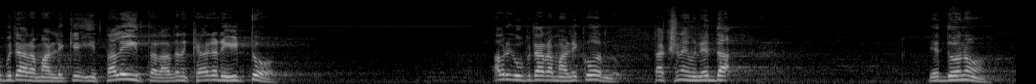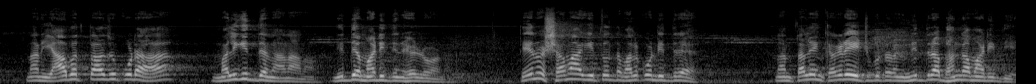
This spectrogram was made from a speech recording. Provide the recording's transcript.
ಉಪಚಾರ ಮಾಡಲಿಕ್ಕೆ ಈ ತಲೆ ಇತ್ತಲ್ಲ, ಅದನ್ನು ಕೆಳಗಡೆ ಇಟ್ಟು ಅವರಿಗೆ ಉಪಚಾರ ಮಾಡಲಿಕ್ಕೆ ಹೋದ್ಲು. ತಕ್ಷಣ ಇವನೆದ್ದ ಎದ್ದೋನು ನಾನು ಯಾವತ್ತಾದರೂ ಕೂಡ ಮಲಗಿದ್ದೆ ನಾನು? ನಿದ್ದೆ ಮಾಡಿದ್ದೇನೆ ಹೇಳೋಣ ಏನೋ ಶ್ರಮ ಆಗಿತ್ತು ಅಂತ ಮಲ್ಕೊಂಡಿದ್ದರೆ ನಾನು ತಲೆಯನ್ನು ಕಗಡೆ ಇಟ್ಬಿಟ್ಟು ನನಗೆ ನಿದ್ರಾ ಭಂಗ ಮಾಡಿದ್ದೆ.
